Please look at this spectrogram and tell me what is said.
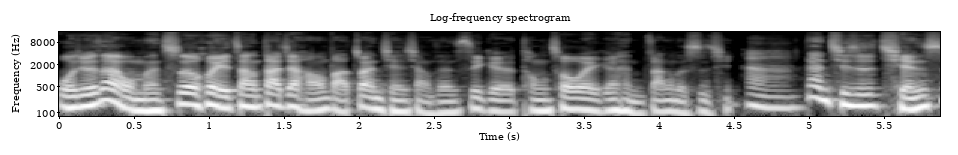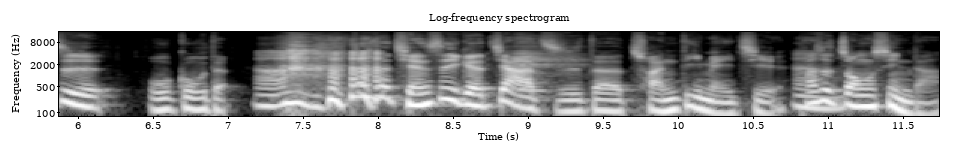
我觉得在我们社会上，大家好像把赚钱想成是一个铜臭味跟很脏的事情。嗯，但其实钱是无辜的。啊，就是钱是一个价值的传递媒介，它是中性的。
